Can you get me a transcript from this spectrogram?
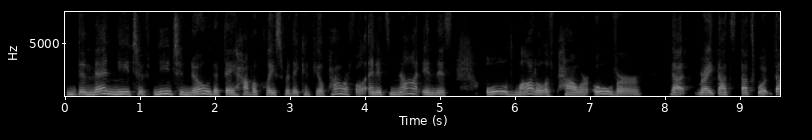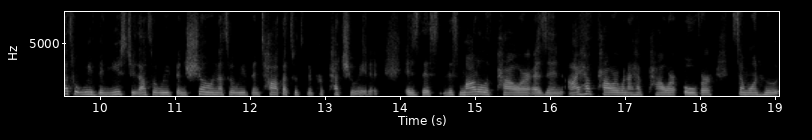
The men need to need to know that they have a place where they can feel powerful, and it's not in this old model of power over that right that's that's what that's what we've been used to. That's what we've been shown. That's what we've been taught. That's what's been perpetuated is this this model of power as in i have power when i have power over someone who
